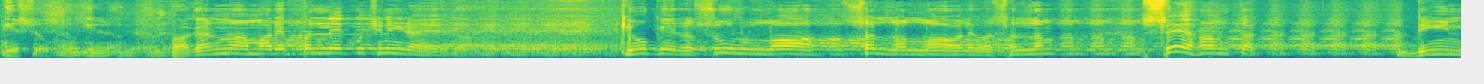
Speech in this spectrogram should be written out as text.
اس وگرنہ ہمارے پلے کچھ نہیں رہے گا۔ کیونکہ رسول اللہ صلی اللہ علیہ وسلم سے ہم تک دین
